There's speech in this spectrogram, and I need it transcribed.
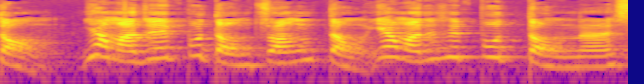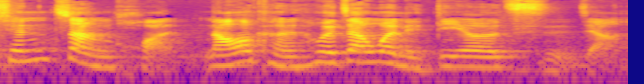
懂，要么就是不懂装懂，要么就是不懂呢先暂缓，然后可能会再问你第二次这样，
